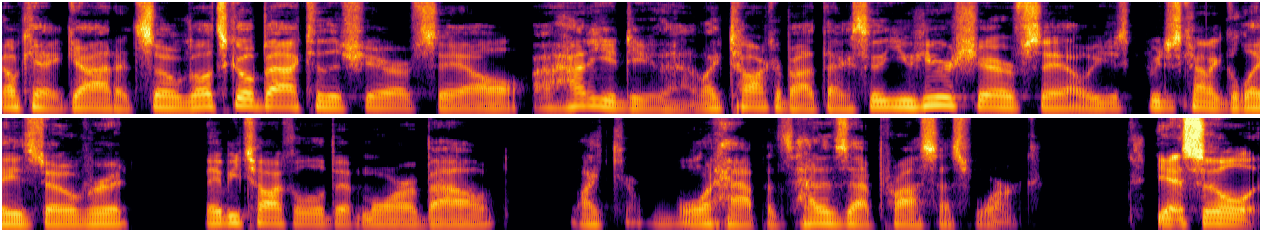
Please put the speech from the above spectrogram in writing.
Okay, got it. So let's go back to the sheriff sale. Uh, how do you do that? Like talk about that. So you hear sheriff sale, you just we just kind of glazed over it. Maybe talk a little bit more about like what happens. How does that process work? Yeah, so uh,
